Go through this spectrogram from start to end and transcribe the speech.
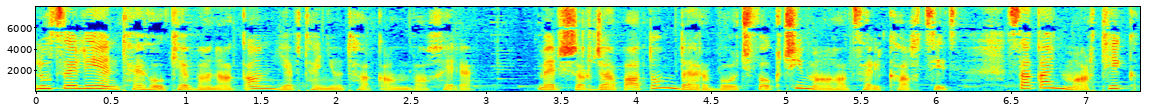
Լուծելի են թե հոգեբանական եւ թե նյութական վախերը։ Մեր շրջապատում դեռ ոչ ոք չի մահացել քաղցից, սակայն մարդիկ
